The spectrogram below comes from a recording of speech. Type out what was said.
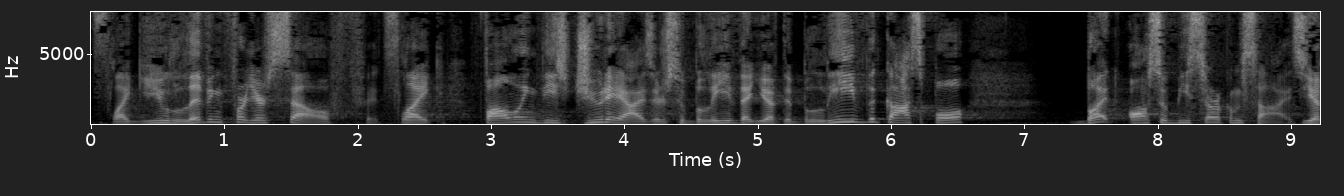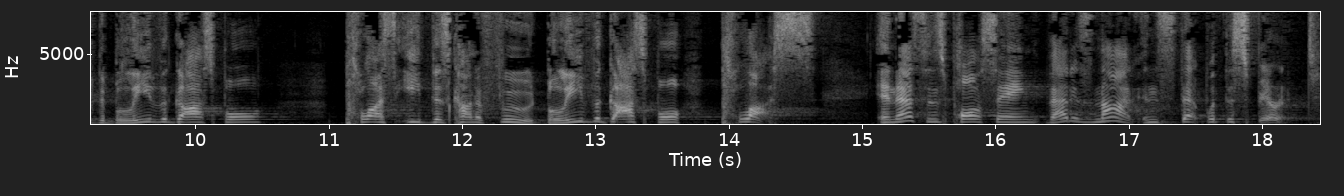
it's like you living for yourself. It's like following these Judaizers who believe that you have to believe the gospel, but also be circumcised. You have to believe the gospel, plus eat this kind of food. Believe the gospel, plus. In essence, Paul's saying that is not in step with the Spirit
